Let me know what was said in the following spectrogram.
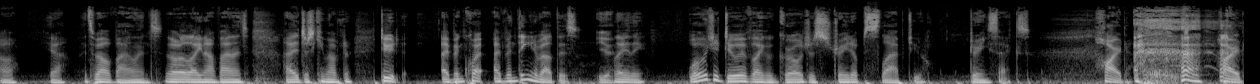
Oh yeah, it's about violence. Or like not violence. Uh, I just came up to, dude. I've been quite. I've been thinking about this Yeah. lately. What would you do if like a girl just straight up slapped you during sex? Hard, hard.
